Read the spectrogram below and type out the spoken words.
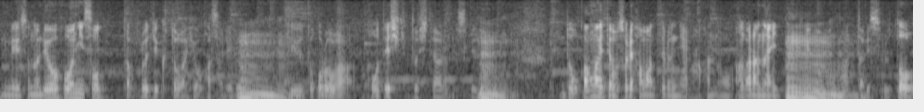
でその両方に沿ったプロジェクトが評価される。っていうところが方程式としてあるんですけど、どう考えてもそれはまってるにあの上がらないっていう部分があったりすると、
